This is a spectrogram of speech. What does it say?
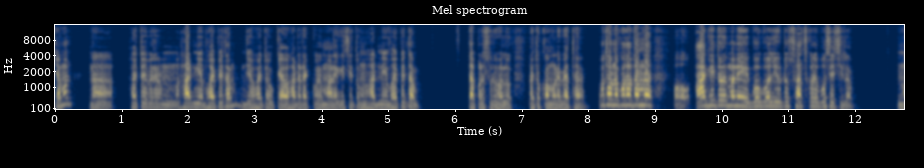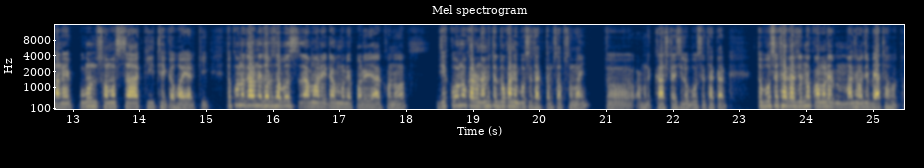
কেমন? না হয়তো এবার হার্ট নিয়ে ভয় পেতাম, যে হয়তো কেউ হার্ট অ্যাটাক করে মারা গেছে, তখন হার্ট নিয়ে ভয় পেতাম। তারপরে শুরু হলো হয়তো কোমরে ব্যথা। কোথাও না কোথাও তো আমরা আগে তো মানে গুগল ইউটিউব সার্চ করে বসেছিলাম। মানে কোন সমস্যা কি থেকে হয় আর কি। তো কোনো কারণে ধরো সাপোজ আমার এটা মনে পড়ে এখনও, যে কোনো কারণ, আমি তো দোকানে বসে থাকতাম সব সময় তো আমার কাজটাই ছিল বসে থাকার। তো বসে থাকার জন্য কোমরে মাঝে মাঝে ব্যথা হতো,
